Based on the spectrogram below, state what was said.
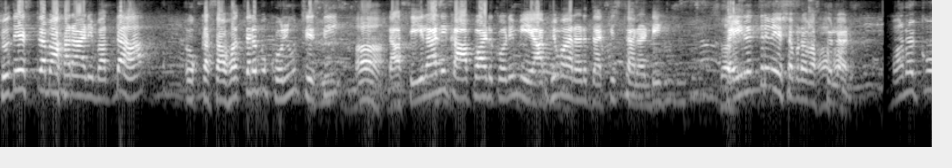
సుదేష్ట మహారాణి వద్ద ఒక్క సంవత్సరము కొలువు చేసి. నా శీలాన్ని కాపాడుకొని మీ అభిమానాన్ని దక్కిస్తానండి. సైరేంద్రి వేషమున వస్తున్నాడు. మనకు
